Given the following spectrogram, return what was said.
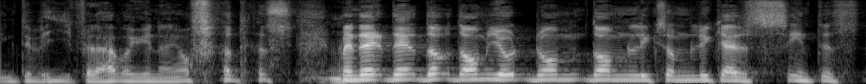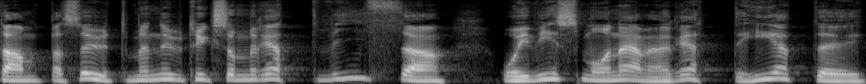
inte vi, för det här var ju innan jag föddes. Mm. Men det, det, de, de, de, de liksom lyckades inte stampas ut. Men uttryck som rättvisa och i viss mån även rättigheter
